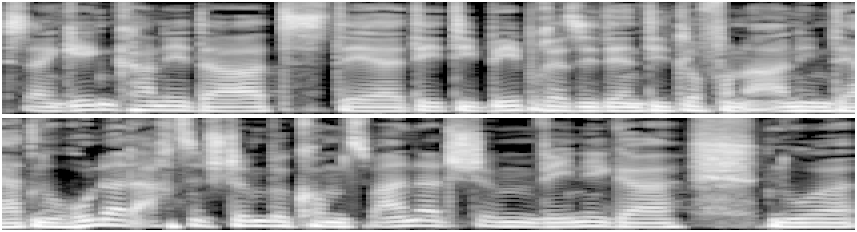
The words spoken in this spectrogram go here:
sein Gegenkandidat, der DTB-Präsident Dietloff von Arnim, der hat nur 118 Stimmen bekommen, 200 Stimmen weniger, nur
